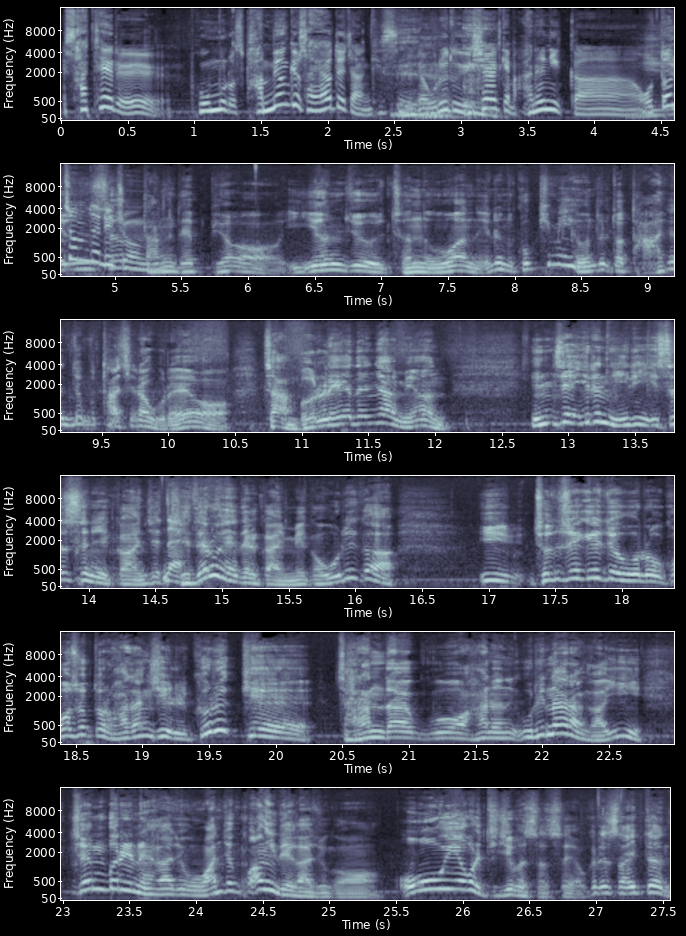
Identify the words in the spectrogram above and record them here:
사태를 봄으로서 반면교사 해야 되지 않겠습니까? 네. 우리도 유시할 게 많으니까 어떤 점들이 좀 당 대표 이현주 전 의원 이런 국힘의 의원들도 다 현 정부 탓이라고 그래요. 자, 뭘 해야 되냐면 이제 이런 일이 있었으니까 이제 네. 제대로 해야 될 거 아닙니까? 우리가 이 전 세계적으로 고속도로 화장실 그렇게 잘한다고 하는 우리나라가 이 잼버리는 해가지고 완전 꽝이 돼가지고 5억을 뒤집었었어요. 그래서 하여튼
